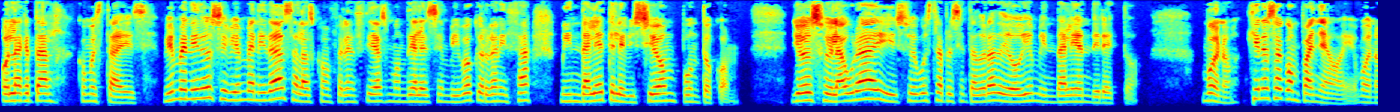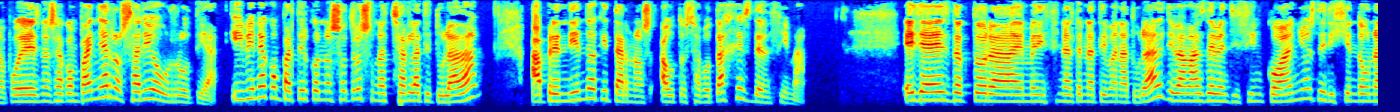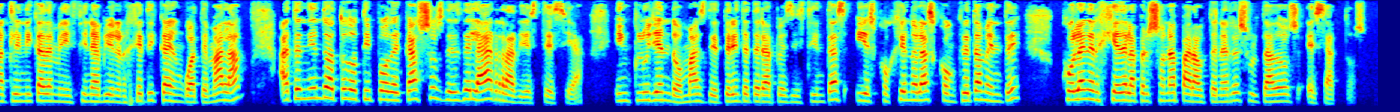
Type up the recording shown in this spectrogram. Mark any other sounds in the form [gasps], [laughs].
Hola, ¿qué tal? ¿Cómo estáis? Bienvenidos y bienvenidas a las conferencias mundiales en vivo que organiza mindaliatelevisión.com. Yo soy Laura y soy vuestra presentadora de hoy en Mindalia en directo. Bueno, ¿quién nos acompaña hoy? Bueno, pues nos acompaña Rosario Urrutia y viene a compartir con nosotros una charla titulada Aprendiendo a quitarnos autosabotajes de encima. Ella es doctora en medicina alternativa natural, lleva más de 25 años dirigiendo una clínica de medicina bioenergética en Guatemala, atendiendo a todo tipo de casos desde la radiestesia, incluyendo más de 30 terapias distintas y escogiéndolas concretamente con la energía de la persona para obtener resultados exactos.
